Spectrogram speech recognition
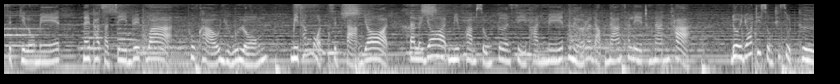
20 กิโลเมตร ในภาษาจีนเรียกว่าภูเขาหยูหลง มีทั้งหมด 13 ยอด แต่ละยอดมีความสูงเกิน 4,000 เมตร เหนือระดับน้ำทะเลทั้งนั้นค่ะ โดยยอดที่สูงที่สุดคือ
